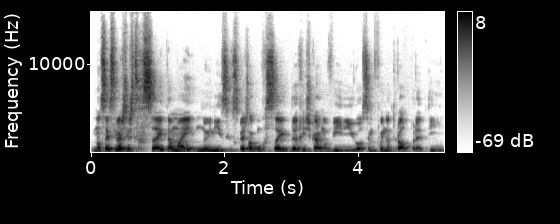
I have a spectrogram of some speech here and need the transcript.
Não sei se tiveste este receio também no início, se tiveste algum receio de arriscar no vídeo ou sempre foi natural para ti?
